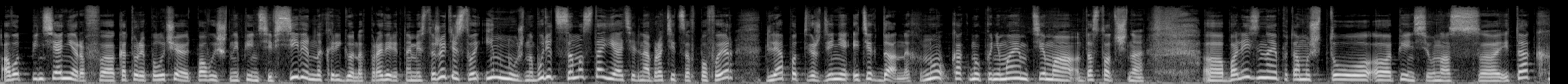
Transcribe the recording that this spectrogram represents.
А вот пенсионеров, э, которые получают повышенные пенсии в северных регионах, проверят на место жительства, им нужно будет самостоятельно обратиться в ПФР для подтверждения этих данных. Ну, как мы понимаем, тема достаточно э, болезненная, потому что э, пенсии у нас и так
